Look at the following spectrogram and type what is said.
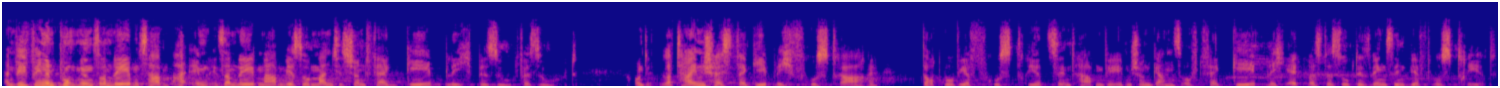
An wie vielen Punkten in unserem, Leben haben, in unserem Leben haben wir so manches schon vergeblich versucht? Und lateinisch heißt vergeblich frustrare. Dort, wo wir frustriert sind, haben wir eben schon ganz oft vergeblich etwas versucht. Deswegen sind wir frustriert.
